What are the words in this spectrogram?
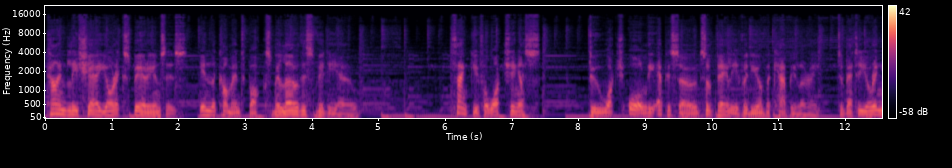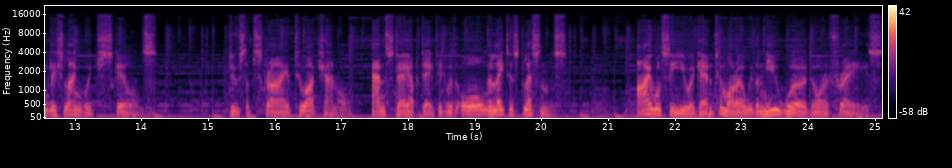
Kindly share your experiences in the comment box below this video. Thank you for watching us. Do watch all the episodes of Daily Video Vocabulary to better your English language skills. Do subscribe to our channel and stay updated with all the latest lessons. I will see you again tomorrow with a new word or a phrase.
